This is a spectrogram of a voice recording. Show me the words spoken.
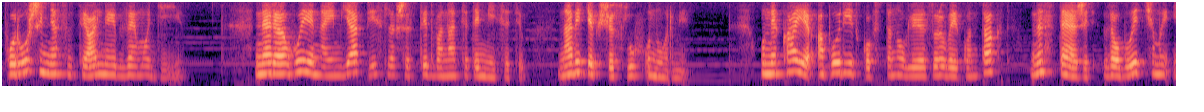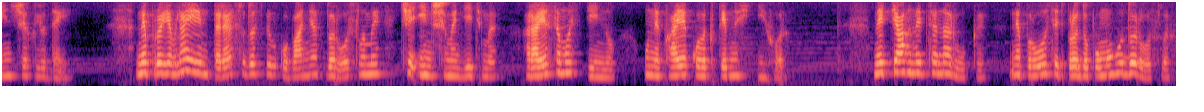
Порушення соціальної взаємодії. Не реагує на ім'я після 6-12 місяців, навіть якщо слух у нормі. Уникає або рідко встановлює зоровий контакт, не стежить за обличчями інших людей. Не проявляє інтересу до спілкування з дорослими чи іншими дітьми, грає самостійно, уникає колективних ігор. Не тягнеться на руки, не просить про допомогу дорослих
